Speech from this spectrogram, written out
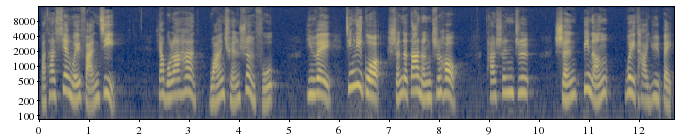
把他献为燔祭，亚伯拉罕完全顺服，因为经历过神的大能之后，他深知神必能为他预备。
